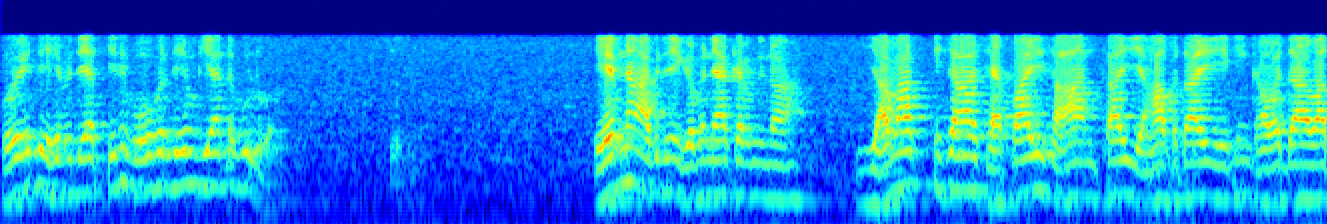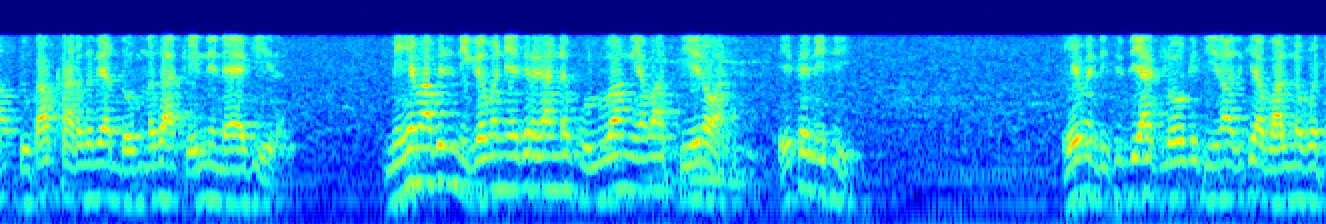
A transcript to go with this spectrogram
කොහෙද එහෙම දෙයක් තියෙන්නේ කොහොමද එහෙම කියන්න පුළුවන්. එහෙමනම් අපිට නිගමනය කරනවා යමක් නිසා සැපයි සාන්තයි යහපතයි එකකින් කවදාවත් දුකක් කරදරයක් දුම්නසක් එන්නේ නැහැ කියලා. මෙහෙම අපිට නිගමනය කරගන්න පුළුවන් යමක් තියෙනවා. ඒක නිසි. එහෙම නිසි දෙයක් ලෝකේ තියනවාද කියලා බලනකොට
